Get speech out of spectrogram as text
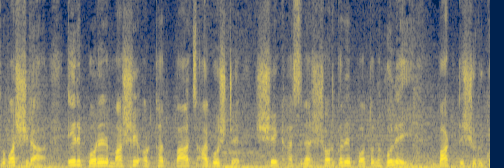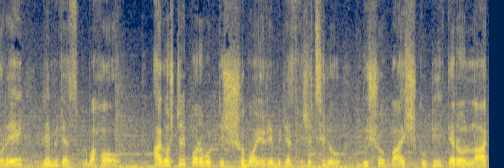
প্রবাসীরা। এর পরের মাসে অর্থাৎ পাঁচ আগস্টে শেখ হাসিনার সরকারের পতন হলেই বাড়তে শুরু করে রেমিটেন্স প্রবাহ। আগস্টের পরবর্তী সময়ে রেমিটেন্স এসেছিল দুশো বাইশ কোটি তেরো লাখ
